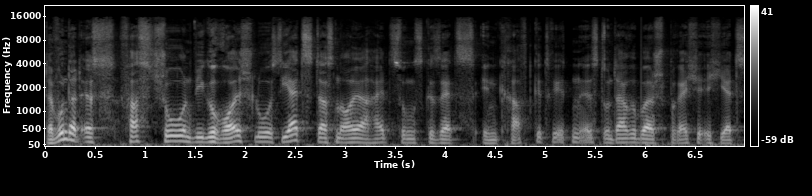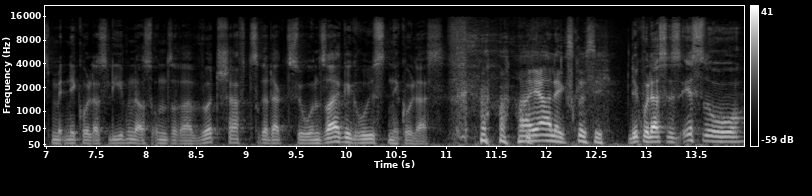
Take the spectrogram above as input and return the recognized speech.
Da wundert es fast schon, wie geräuschlos jetzt das neue Heizungsgesetz in Kraft getreten ist. Und darüber spreche ich jetzt mit Nikolas Lieven aus unserer Wirtschaftsredaktion. Sei gegrüßt, Nikolas. Hi Alex, grüß dich. Nikolas, es ist so,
